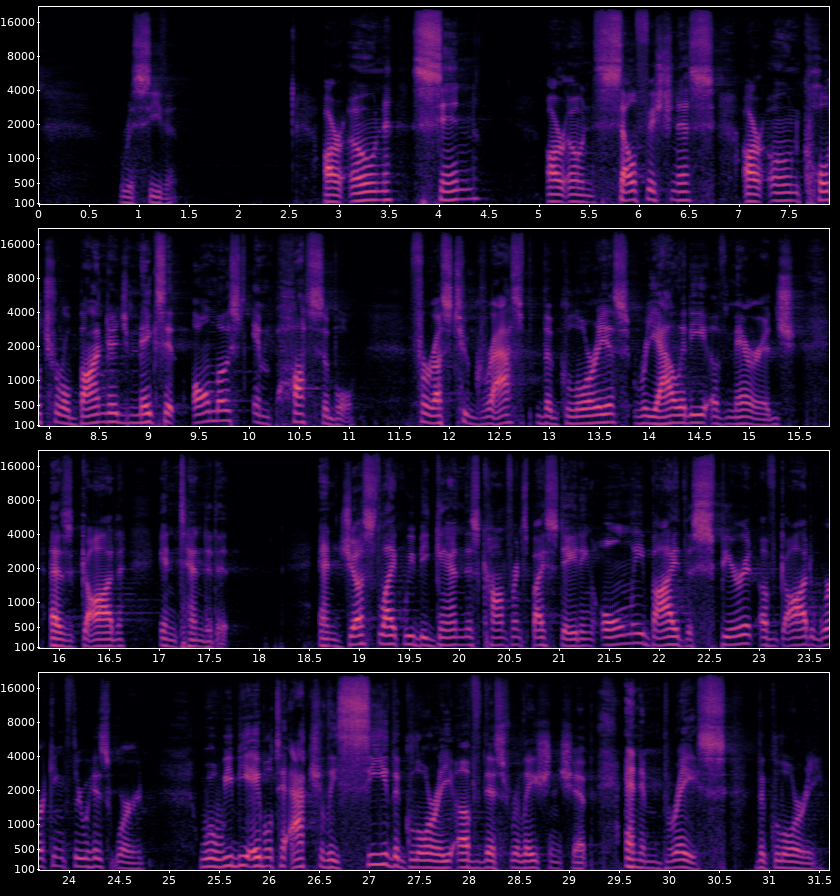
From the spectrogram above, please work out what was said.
receive it. Our own sin, our own selfishness, our own cultural bondage makes it almost impossible for us to grasp the glorious reality of marriage as God intended it. And just like we began this conference by stating, only by the Spirit of God working through His Word will we be able to actually see the glory of this relationship and embrace the glory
